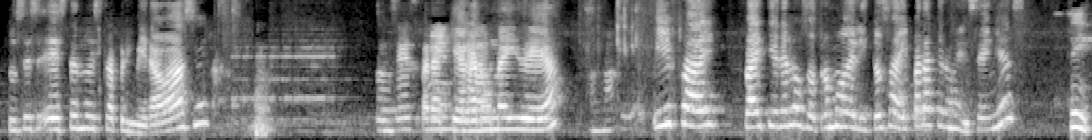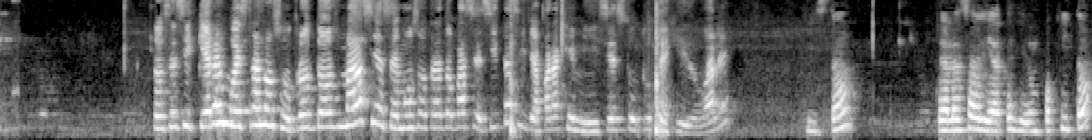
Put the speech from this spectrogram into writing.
Entonces esta es nuestra primera base. Entonces, para que hagan una idea. Y Fay Fay, ¿tienes los otros modelitos ahí para que nos enseñes? Sí. Entonces, si quieres, muestra nosotros dos más y hacemos otras dos basecitas y ya para que me inicies tú tu tejido, ¿vale? Listo. Ya les había tejido un poquito.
